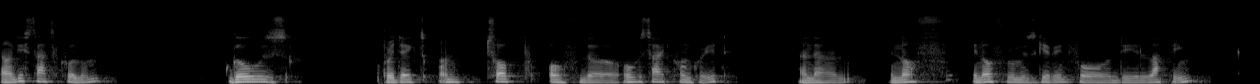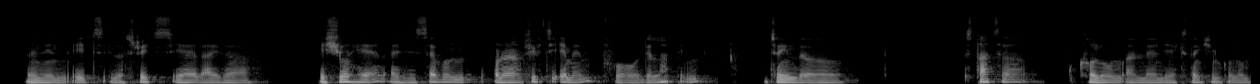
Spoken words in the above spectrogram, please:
Now, this starter column goes project on top of the oversite concrete, and then enough enough room is given for the lapping, and then it illustrates here that is a is shown here as 750 mm for the lapping between the starter column and then the extension column.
